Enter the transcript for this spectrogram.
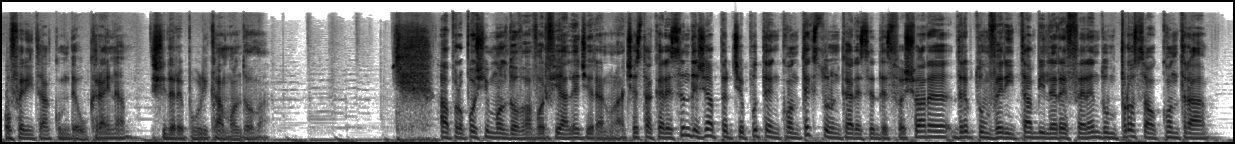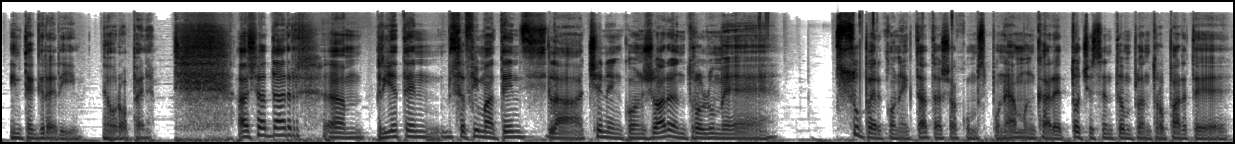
oferit acum de Ucraina și de Republica Moldova. Apropo, și Moldova vor fi alegeri anul acesta, care sunt deja percepute în contextul în care se desfășoară drept un veritabil referendum pro sau contra integrării europene. Așadar, um, prieteni, să fim atenți la ce ne înconjoară într-o lume super conectat, așa cum spuneam, în care tot ce se întâmplă într-o parte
